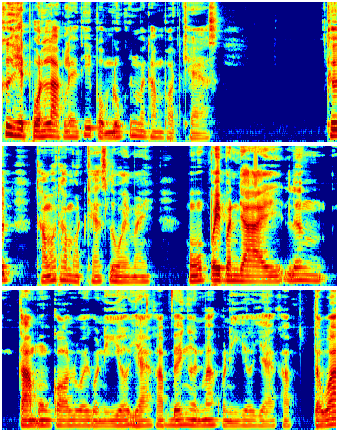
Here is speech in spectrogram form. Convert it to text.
คือเหตุผลหลักเลยที่ผมลุกขึ้นมาทำพอดแคสต์คือถามว่าทำพอดแคสต์รวยไหมผมไปบรรยายเรื่องตามองค์กรรวยกว่านี้เยอะแยะครับ ได้เงินมากกว่านี้เยอะแยะครับ แต่ว่า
